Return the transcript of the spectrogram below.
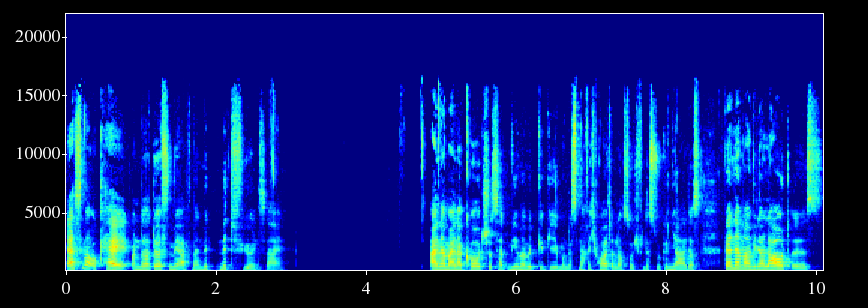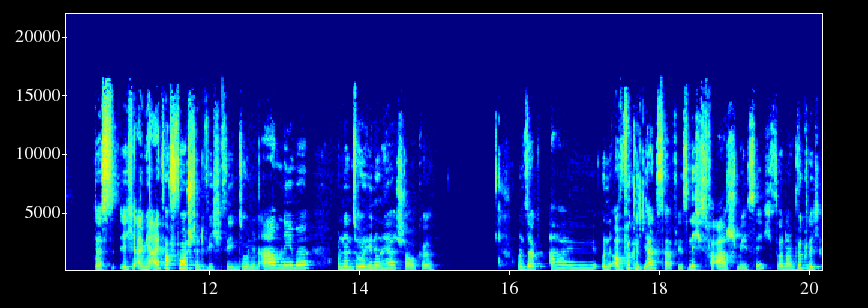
erstmal okay. Und da dürfen wir erstmal mit, mitfühlend sein. einer meiner Coaches hat mir mal mitgegeben, und das mache ich heute noch so, ich finde das so genial, dass wenn er mal wieder laut ist, dass ich mir einfach vorstelle, wie ich ihn so in den Arm nehme und dann so hin und her schaukel. Und sage, ei, und auch wirklich ernsthaft, jetzt nicht verarschmäßig, sondern wirklich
